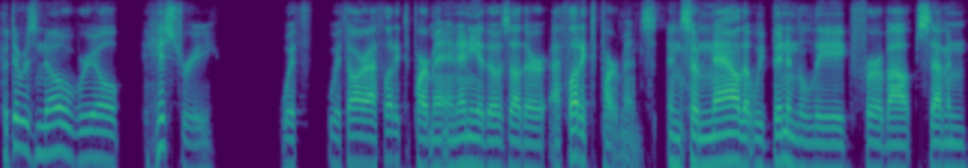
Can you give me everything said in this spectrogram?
But there was no real history with with our athletic department and any of those other athletic departments. And so now that we've been in the league for about seven,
